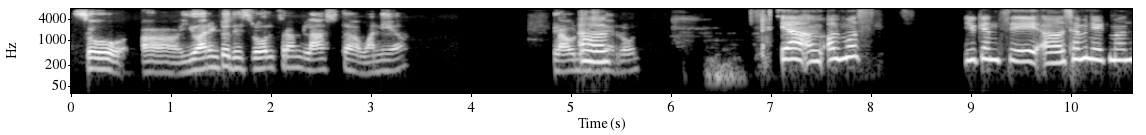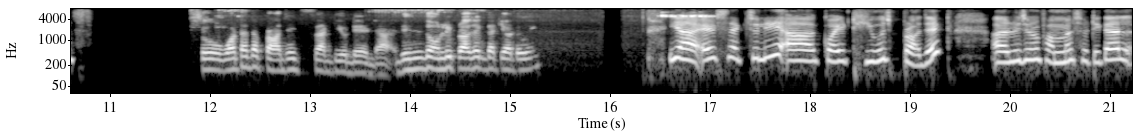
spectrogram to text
So uh, you are into this role from last uh, one year, cloud uh engineer role. yeah um, almost you can say uh, 7 8 months So what are the projects that you did? Uh, this is the only project that you're doing? Yeah, it's actually a quite huge project, a Regeneron pharmaceutical,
